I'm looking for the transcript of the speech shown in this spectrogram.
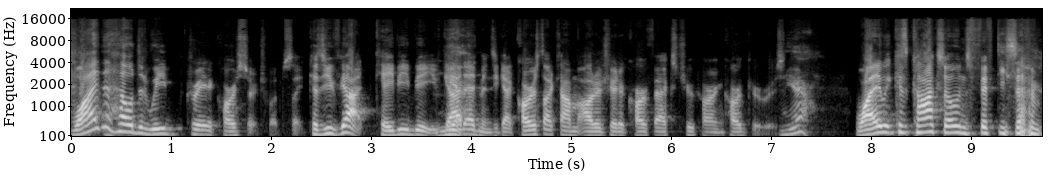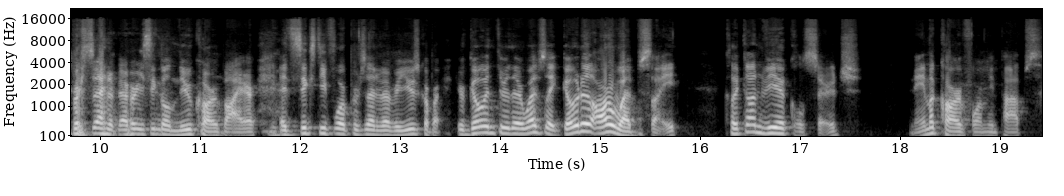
Why the hell did we create a car search website? Because you've got KBB, you've got Yeah. Edmunds, you got Cars.com, Autotrader, Carfax, TrueCar, and CarGurus. Yeah. Why do we? Because Cox owns 57% of every single new car buyer and 64% of every used car buyer. You're going through their website. Go to our website, click on vehicle search, name a car for me, Pops.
